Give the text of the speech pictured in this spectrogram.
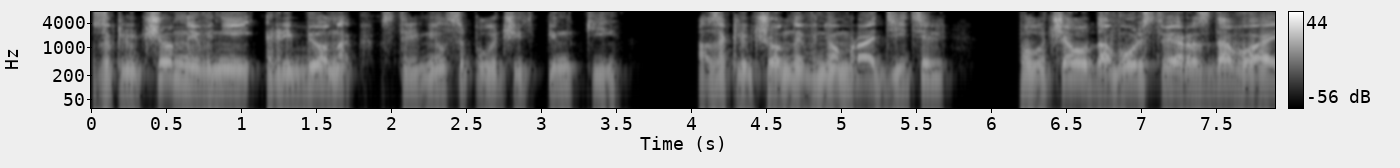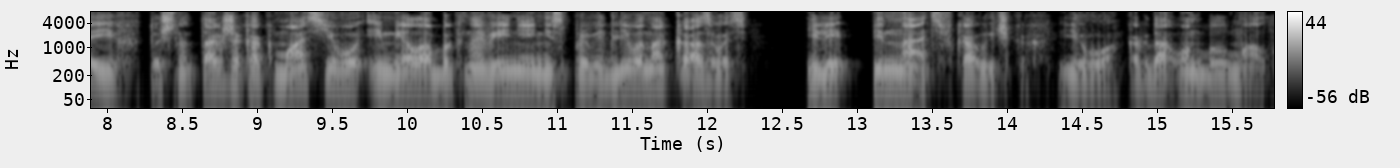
Заключенный в ней ребенок стремился получить пинки, а заключенный в нем родитель получал удовольствие, раздавая их, точно так же, как мать его имела обыкновение несправедливо наказывать или «пинать» в кавычках его, когда он был мал.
